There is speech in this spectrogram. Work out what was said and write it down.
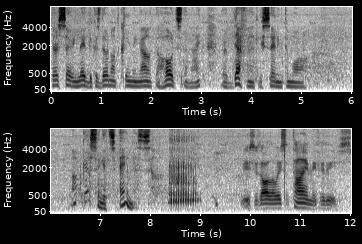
they're sailing late because they're not cleaning out the holds tonight. They're definitely sailing tomorrow. I'm guessing it's Amos. This is all a waste of time if it is.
